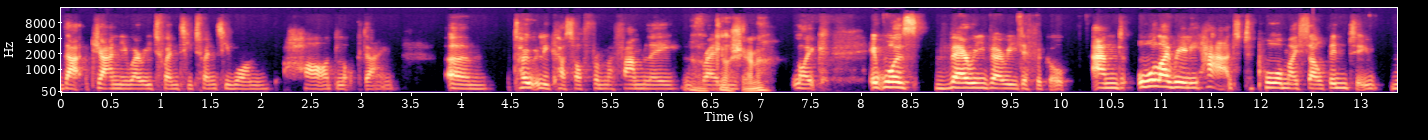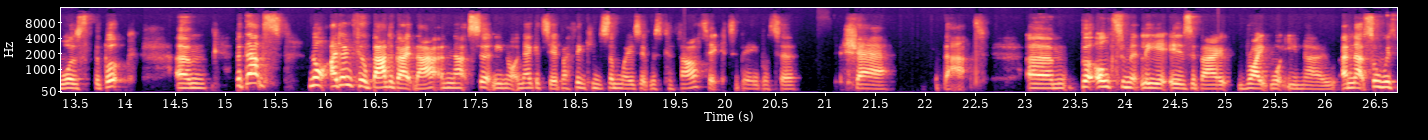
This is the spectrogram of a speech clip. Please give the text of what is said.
that january 2021 hard lockdown. Um, totally cut off from my family and oh, friends. Gosh, Anna. Like it was very, very difficult. And all I really had to pour myself into was the book. Um, but that's not, I don't feel bad about that. And that's certainly not negative. I think in some ways it was cathartic to be able to share that. Um, but ultimately it is about write what you know. And that's always,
